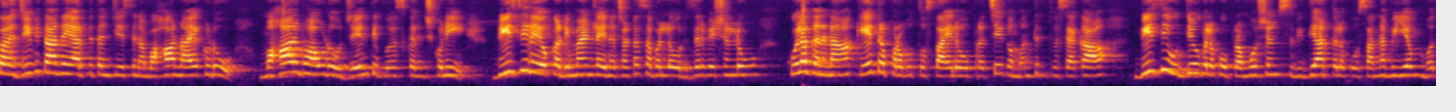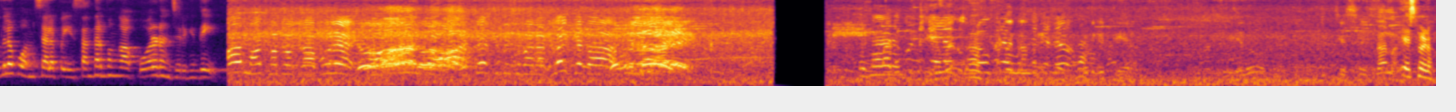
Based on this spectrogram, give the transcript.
తన జీవితాన్ని అర్పితం చేసిన మహానాయకుడు మహానుభావుడు జయంతి పురస్కరించుకొని బీసీల యొక్క డిమాండ్లైన చట్టసభల్లో రిజర్వేషన్లు కులగణన కేంద్ర ప్రభుత్వ స్థాయిలో ప్రత్యేక మంత్రిత్వ శాఖ బీసీ ఉద్యోగులకు ప్రమోషన్స్ విద్యార్థులకు సన్నబియ్యం మొదలగు అంశాలపై సందర్భంగా కోరడం జరిగింది మహాత్మా జ్యోతిరావు పూలే శ్రేష్ఠ బీసీమైన ఐక్యత yes madam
